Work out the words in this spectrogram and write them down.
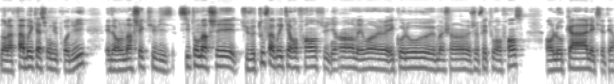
dans la fabrication du produit et dans le marché que tu vises. Si ton marché, tu veux tout fabriquer en France, tu dis, ah, mais moi, écolo, machin, je fais tout en France, en local, etc.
